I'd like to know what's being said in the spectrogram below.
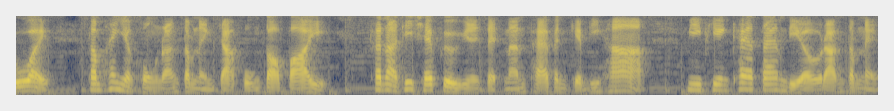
ด้วยทำให้ยังคงรั้งตำแหน่งจ่าฝูงต่อไป ขณะที่เชฟฟิลด์ยูไนเต็ดนั้นแพ้เป็นเกมที่ 5 มีเพียงแค่แต้มเดียวรั้งตำแหน่ง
